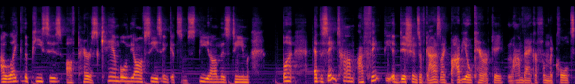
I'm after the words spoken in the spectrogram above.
I like the pieces of Parris Campbell in the offseason, get some speed on this team. But at the same time, I think the additions of guys like Bobby Okereke, linebacker from the Colts,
